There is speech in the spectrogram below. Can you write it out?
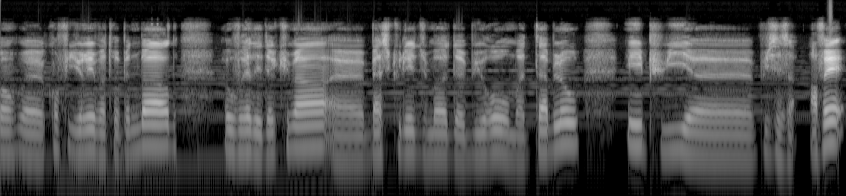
euh, configurer votre open board, ouvrir des documents, euh, basculer du mode bureau au mode tableau, et puis, puis c'est ça. En fait,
